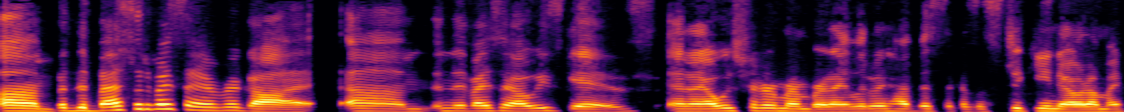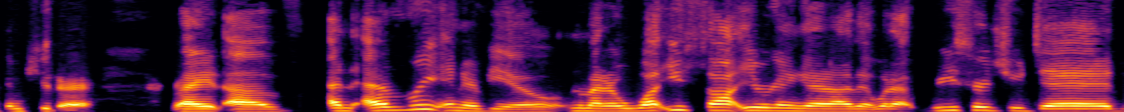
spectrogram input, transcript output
Um, but the best advice I ever got, um, and the advice I always give, and I always try to remember, and I literally have this like as a sticky note on my computer, right? Of and every interview, no matter what you thought you were going to get out of it, what research you did,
